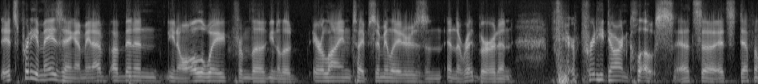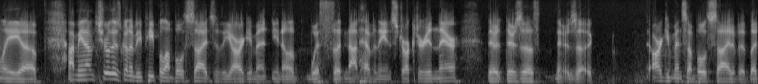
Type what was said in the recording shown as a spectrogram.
it's pretty amazing. I mean, I've I've been in you know all the way from the you know the airline type simulators and, and the Redbird, and they're pretty darn close. It's uh, it's definitely. Uh, I mean, I'm sure there's going to be people on both sides of the argument. You know, with uh, not having the instructor in there, there there's a there's a arguments on both sides of it, but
